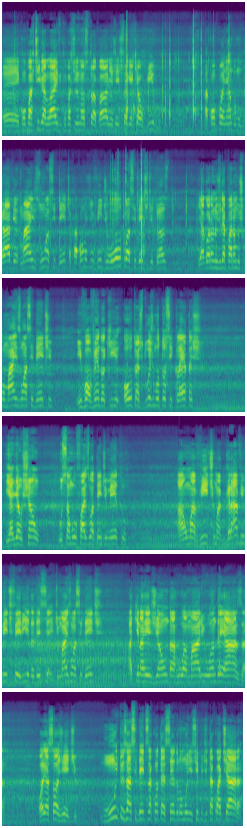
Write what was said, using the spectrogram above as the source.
é, compartilha a live, compartilha o nosso trabalho. A gente segue aqui ao vivo, acompanhando um grave, mais um acidente. Acabamos de vir de outro acidente de trânsito e agora nos deparamos com mais um acidente envolvendo aqui outras duas motocicletas. E ali ao chão, o SAMU faz o atendimento a uma vítima gravemente ferida desse, de mais um acidente aqui na região da rua Mário Andreasa. Olha só, gente, muitos acidentes acontecendo no município de Itacoatiara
